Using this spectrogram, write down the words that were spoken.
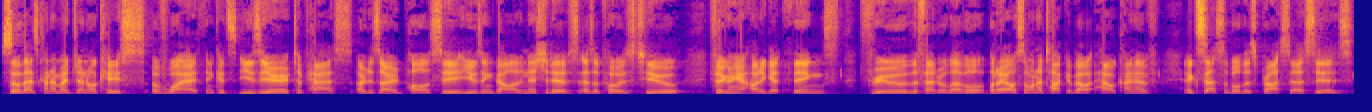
so that's kind of my general case of why I think it's easier to pass our desired policy using ballot initiatives as opposed to figuring out how to get things through the federal level. But I also want to talk about how kind of accessible this process is.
